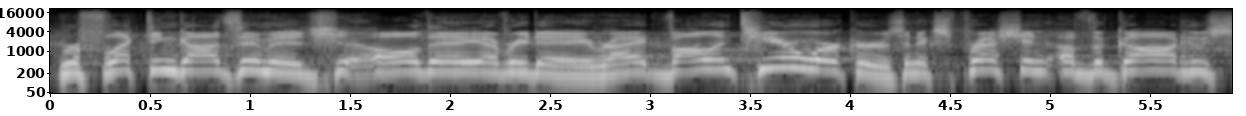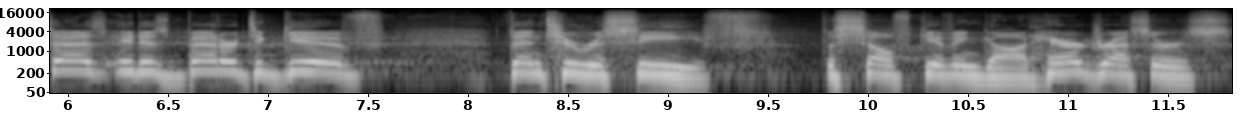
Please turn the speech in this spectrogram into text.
reflecting God's image all day, every day, right? Volunteer workers, an expression of the God who says it is better to give than to receive the self giving God. Hairdressers,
